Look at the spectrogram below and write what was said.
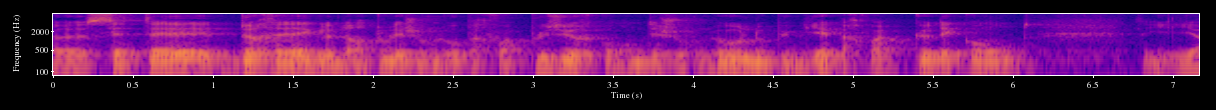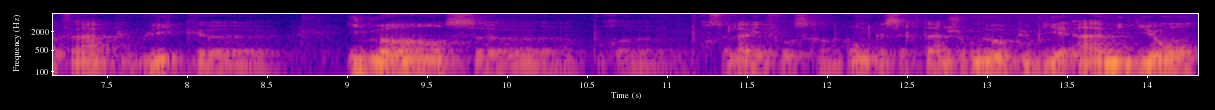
Euh, c'était deux règles dans tous les journaux, parfois plusieurs contes. Des journaux ne publiaient parfois que des contes. Il y avait un public euh, immense pour, pour, cela. Il faut se rendre compte que certains journaux publiaient un million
